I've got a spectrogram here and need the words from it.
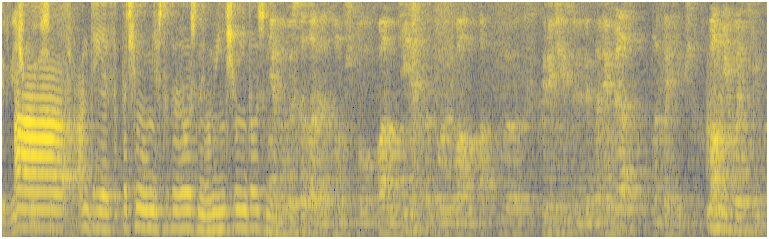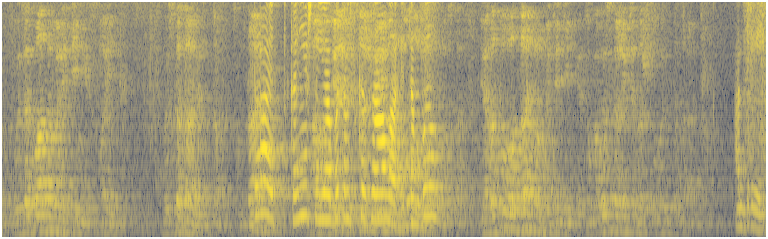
первичку и все. А, Андрей, за- почему вы мне что-то должны? Вы мне ничего не должны. Не, ну вы сказали о том, что вам денег, которые вам а, э, перечислили на ребят, на погибших, вам не хватило. Вы докладывали деньги свои. Вы сказали об этом, Да, правильно? это, конечно, А я об этом сказала. я Это должен был... просто. Я готов отдать вам эти деньги, только вы скажите, за что вы их потратили. Андрей,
